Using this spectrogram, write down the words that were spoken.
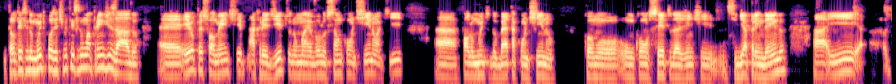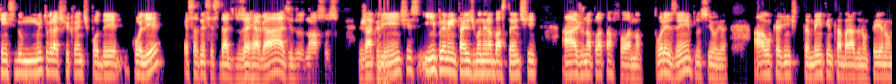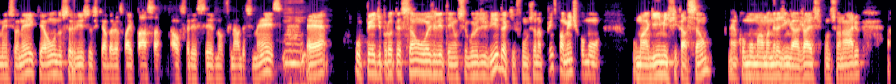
Então tem sido muito positivo, tem sido um aprendizado. É, eu pessoalmente acredito numa evolução contínua aqui. Uh, falo muito do beta contínuo como um conceito da gente seguir aprendendo. Uh, e tem sido muito gratificante poder colher essas necessidades dos RHs e dos nossos já clientes e implementar isso de maneira bastante ágil na plataforma. Por exemplo, Silvia, algo que a gente também tem trabalhado no Pay, eu não mencionei, que é um dos serviços que a Butterfly passa a oferecer no final desse mês, uhum. é o P de proteção. Hoje ele tem um seguro de vida que funciona principalmente como uma gamificação, né, como uma maneira de engajar esse funcionário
